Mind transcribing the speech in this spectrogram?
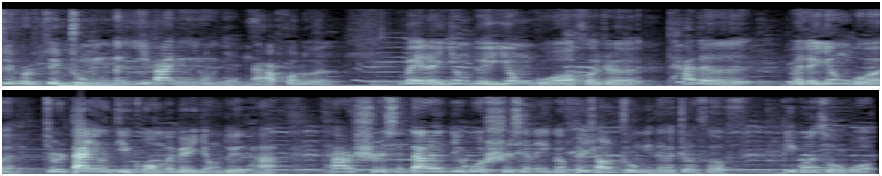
就是最著名的一八零六年，拿破仑为了应对英国或者他的为了英国就是大英帝国嘛，为应对他，他实行大英帝国实行了一个非常著名的政策，闭关锁国，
